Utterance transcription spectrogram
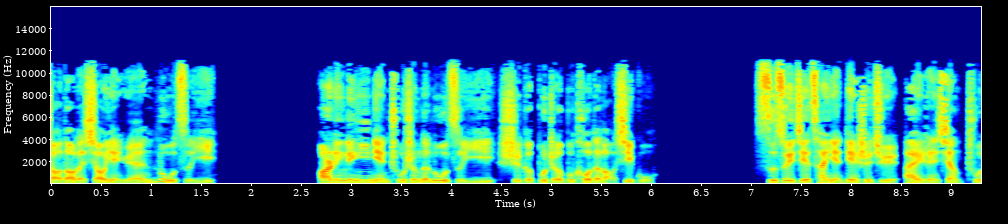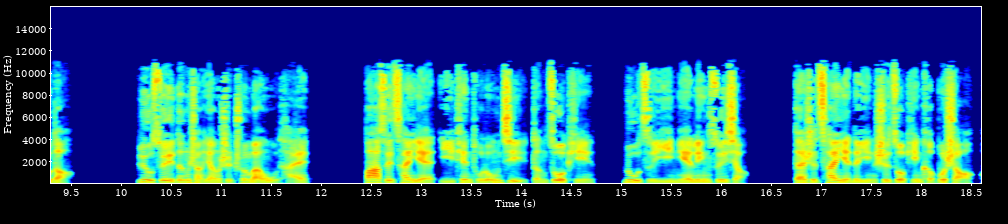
找到了小演员陆子毅。二零零一年出生的陆子毅是个不折不扣的老戏骨。四岁借参演电视剧《爱人香》出道，六岁登上央视春晚舞台，八岁参演《倚天屠龙记》等作品。陆子毅年龄虽小，但是参演的影视作品可不少，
